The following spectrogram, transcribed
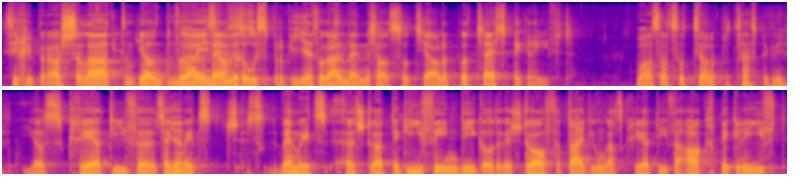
sich überraschen lässt und, Ja, und vor neue allem, wenn Sachen ausprobiert. Vor allem, wenn man es als sozialen Prozess begreift. Was als sozialer Prozessbegriff? Ja, das kreative, sagen Ja. wir jetzt, wenn man jetzt eine Strategiefindung oder eine Strafverteidigung als kreativen Akt begreift,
